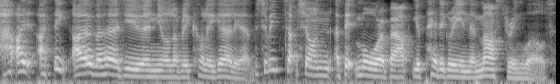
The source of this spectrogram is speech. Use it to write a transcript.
I I think I overheard you and your lovely colleague earlier. Should we touch on a bit more about your pedigree in the mastering world?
